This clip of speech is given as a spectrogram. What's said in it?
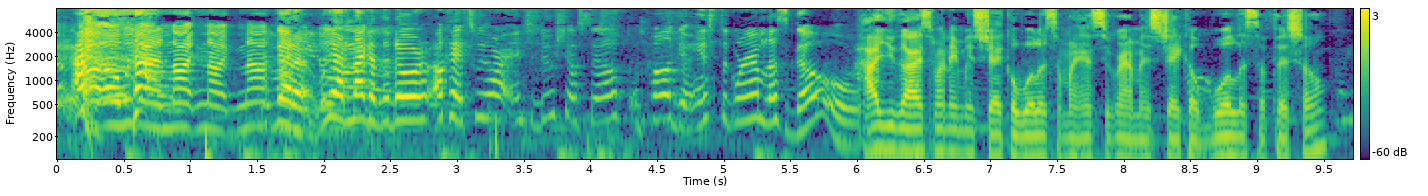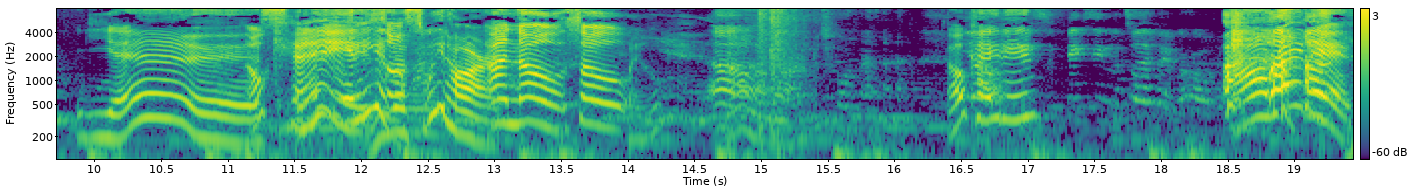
Uh oh, we got to knock, knock, knock. We gotta, we gotta knock at the door. Okay, sweetheart, introduce yourself and plug your Instagram. Let's go. Hi, you guys. My name is Jacob Willis, and my Instagram is Jacob Willis Official. Yes. Okay, And he, he is so- a sweetheart. I know. So, okay, then. All right, then.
